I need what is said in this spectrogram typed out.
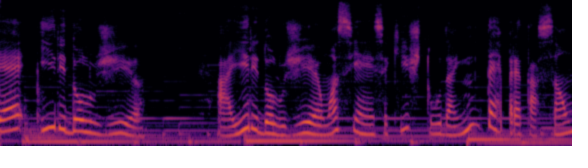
é iridologia? A iridologia é uma ciência que estuda a interpretação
